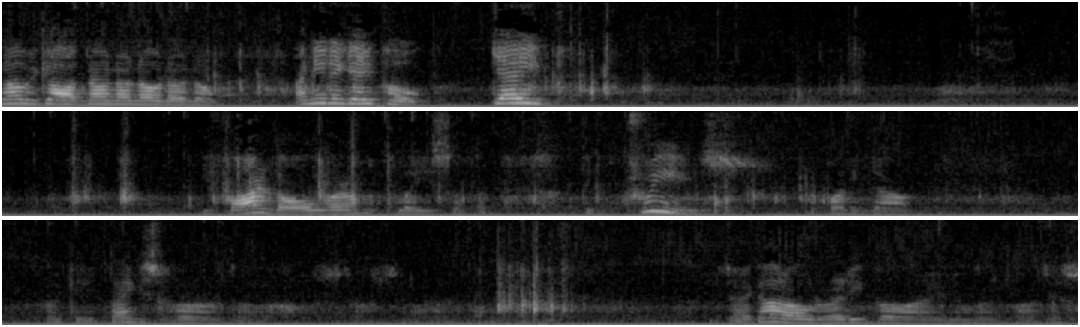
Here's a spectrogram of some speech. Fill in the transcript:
no we God no no no no no. I need a gapo gape! He fired all around the place of the, trees. Are burning down. Okay thanks for the stuff. I got already but I learned about this.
